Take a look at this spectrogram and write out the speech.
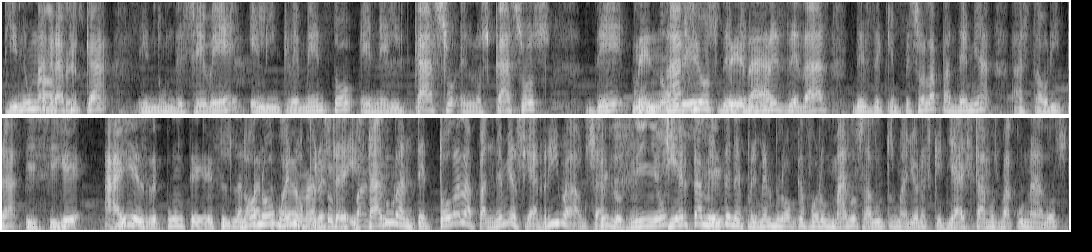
tiene una Ah, gráfica en donde se ve el incremento en el caso, en los casos de Menores contagios de, de edad. menores de edad desde que empezó la pandemia hasta ahorita. Y sigue ahí el repunte. Esa es la no, parte no, bueno, más pero está, preocupante. está durante toda la pandemia hacia arriba. O sea, Sí, los niños, Ciertamente sí. en el primer bloque fueron más los adultos mayores que ya estamos vacunados,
